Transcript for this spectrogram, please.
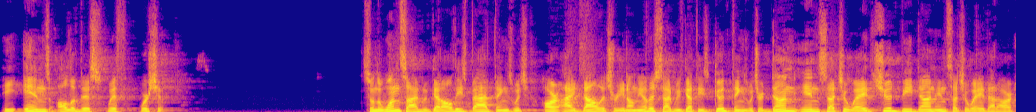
He ends all of this with worship. So, on the one side, we've got all these bad things, which are idolatry. And on the other side, we've got these good things, which are done in such a way, should be done in such a way that are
